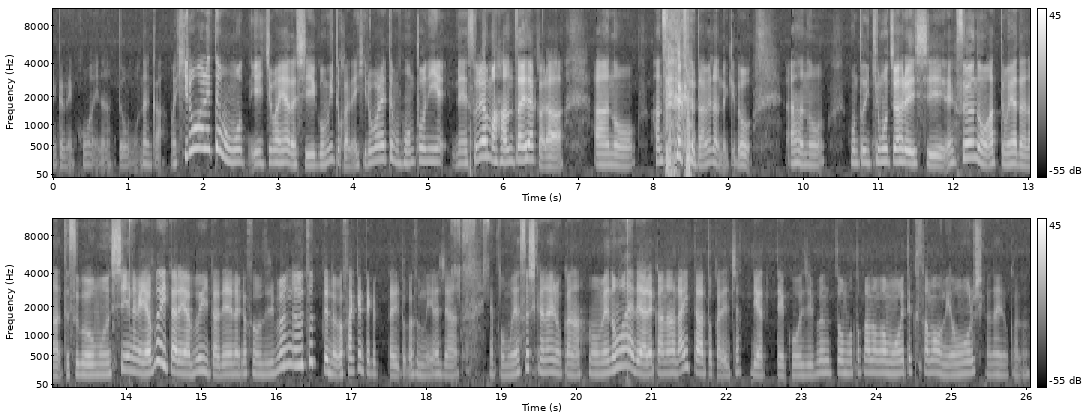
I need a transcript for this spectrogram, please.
なんかね、怖いなって思う。なんか、まあ、拾われてもも一番嫌だし、ゴミとかね、拾われても本当にね、それはまあ犯罪だから、あの、犯罪だからダメなんだけど、あの、本当に気持ち悪いし、なんかそういうのもあっても嫌だなってすごい思うし、なんか破いたら破いたで、なんかその自分が映ってるのが避けてたりとかするの嫌じゃん。やっぱ燃やすしかないのかな。もう目の前であれかな、ライターとかでジャッてやって、こう自分と元カノが燃えてく様を見守るしかないのかな。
